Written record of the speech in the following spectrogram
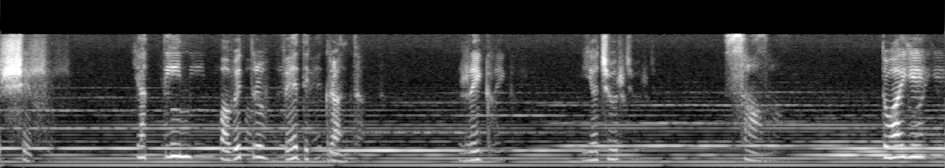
शिव, या तीन पवित्र वैदिक ग्रंथ, ऋग, यजुर, साम। तो आइए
